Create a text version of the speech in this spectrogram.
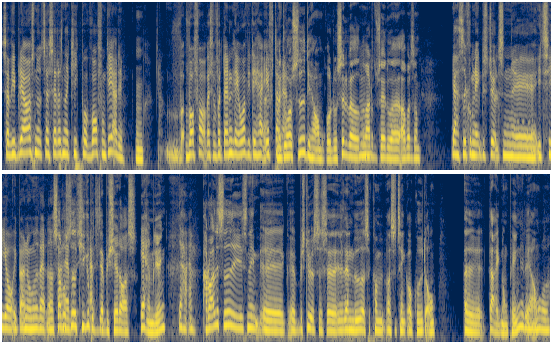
Så vi bliver også nødt til at sætte os ned og kigge på, hvor fungerer det? Mm. Hvor- Hvorfor, altså, hvordan laver vi det her ja. efter? Men du har jo siddet i det her område. Du har selv været, mm. hvad var det, du sagde, du havde arbejdet som? Jeg har siddet i kommunalbestyrelsen øh, i 10 år i børne- og ungeudvalget. Og Så har du siddet og kigget på de der budgetter også, Ja. nemlig, ikke? Det har jeg. Har du aldrig siddet i sådan en øh, øh, bestyrelses øh, eller andet møde, og så, kom, og så tænkt, åh oh, gud dog, øh, der er ikke nogen penge i det her område.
